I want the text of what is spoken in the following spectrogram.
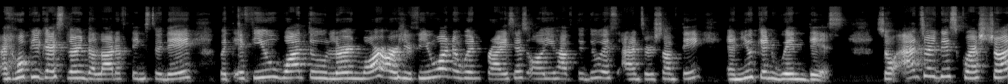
I hope you guys learned a lot of things today. But if you want to learn more or if you want to win prizes, all you have to do is answer something and you can win this. So answer this question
